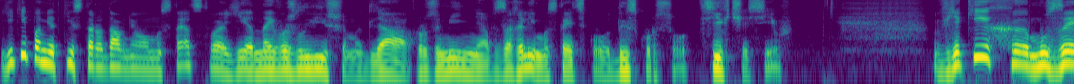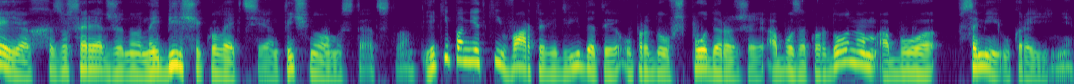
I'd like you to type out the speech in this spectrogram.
Які пам'ятки стародавнього мистецтва є найважливішими для розуміння взагалі мистецького дискурсу всіх часів? В яких музеях зосереджено найбільші колекції античного мистецтва? Які пам'ятки варто відвідати упродовж подорожі або за кордоном, або в самій Україні?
